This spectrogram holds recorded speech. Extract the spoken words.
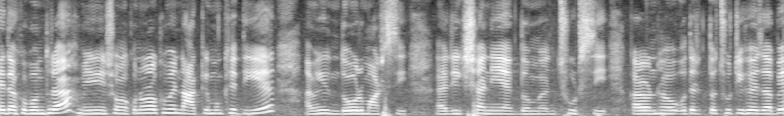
এই দেখো বন্ধুরা, আমি কোনো রকমের নাকে মুখে দিয়ে আমি দৌড় মারছি রিক্সা নিয়ে একদম ছুটছি। কারণ ওদের তো ছুটি হয়ে যাবে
